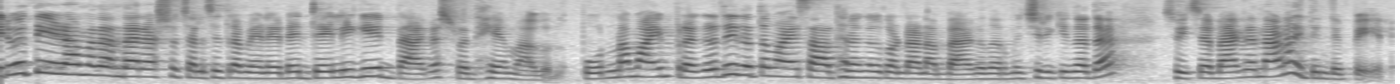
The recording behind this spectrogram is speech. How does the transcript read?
ഇരുപത്തിയേഴാമത് അന്താരാഷ്ട്ര ചലച്ചിത്രമേളയുടെ ഡെലിഗേറ്റ് ബാഗ് ശ്രദ്ധേയമാകുന്നു. പൂർണമായും പ്രകൃതിദത്തമായ സാധനങ്ങൾ കൊണ്ടാണ് ബാഗ് നിർമ്മിച്ചിരിക്കുന്നത്. സ്വിച്ചർ ബാഗ് എന്നാണ് ഇതിന്റെ പേര്.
